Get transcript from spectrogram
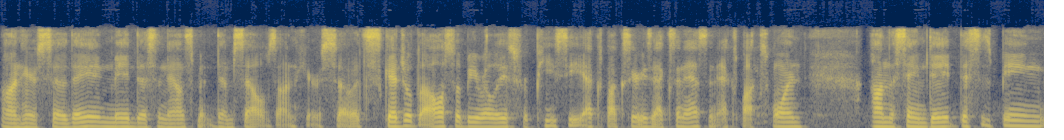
on here. So they made this announcement themselves on here. So it's scheduled to also be released for PC, Xbox Series X and S, and Xbox One on the same date. This is being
